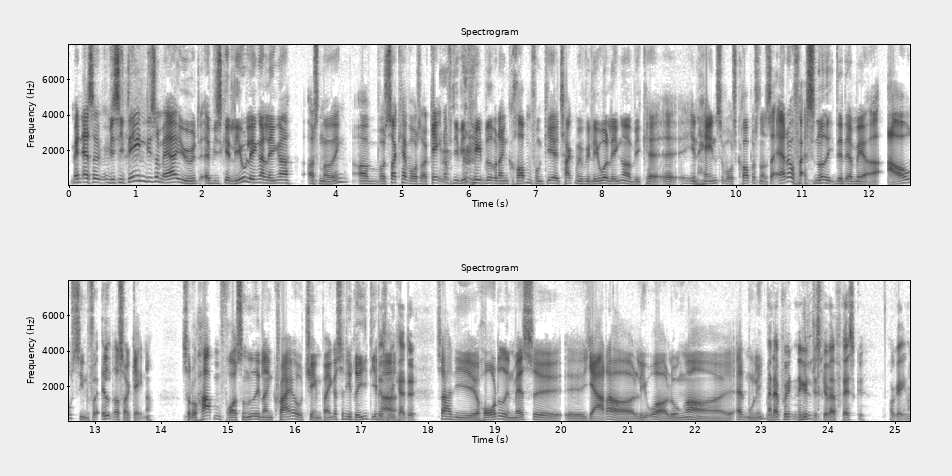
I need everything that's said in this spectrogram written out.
Men altså, hvis ideen ligesom er i øvrigt, at vi skal leve længere og længere, og sådan noget, ikke? Og hvor så kan vores organer, fordi vi ikke helt ved, hvordan kroppen fungerer i takt med, at vi lever længere, og vi kan uh, enhance vores krop og sådan noget, så er der jo faktisk noget i det der med at arve sine forældres organer. Så du har dem frosset ned i en eller anden cryo chamber, ikke? Og så er de rige, de Hvis har, man kan det. Så har de øh, hårdet en masse øh, hjerter og lever og lunger og øh, alt muligt? Men er pointen ikke, at det skal være friske organer?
